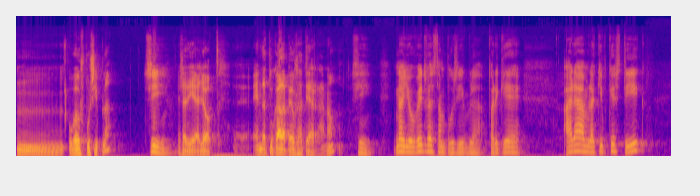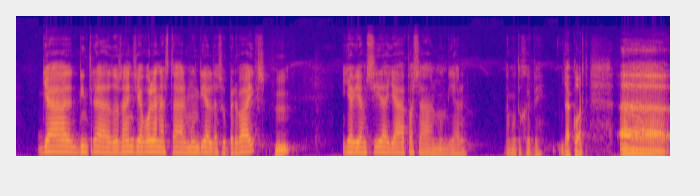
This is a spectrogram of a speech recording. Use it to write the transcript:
mm, ho veus possible? Sí, És a dir, allò, eh, hem de tocar de peus a terra, no? sí. No, jo ho veig bastant possible, perquè ara amb l'equip que estic, ja dintre de dos anys ja volen estar al Mundial de Superbikes Mm? i aviam si d'allà passa al Mundial de MotoGP. D'acord. Uh,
